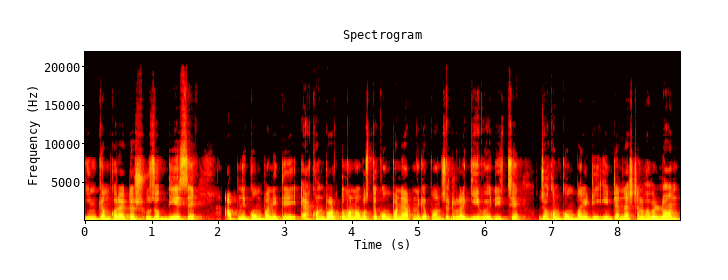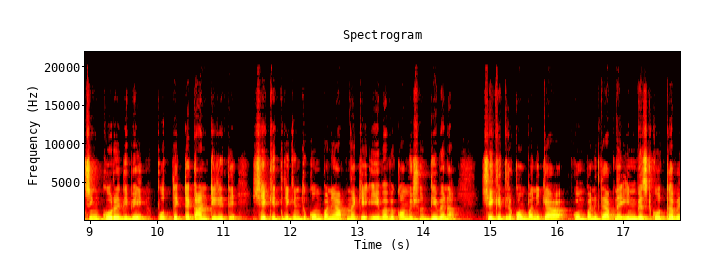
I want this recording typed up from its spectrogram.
ইনকাম করার একটা সুযোগ দিয়েছে। আপনি কোম্পানিতে, এখন বর্তমান অবস্থা কোম্পানি আপনাকে পঞ্চাশ ডলার গিভওয়ে দিচ্ছে। যখন কোম্পানিটি ইন্টারন্যাশনালভাবে লঞ্চিং করে দিবে প্রত্যেকটা কান্ট্রিতে সেক্ষেত্রে কিন্তু কোম্পানি আপনাকে এইভাবে কমিশন দিবে না। সেক্ষেত্রে কোম্পানিকে, কোম্পানিতে আপনার ইনভেস্ট করতে হবে।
